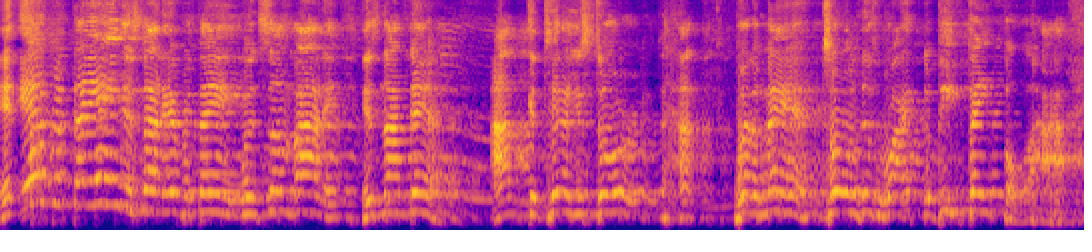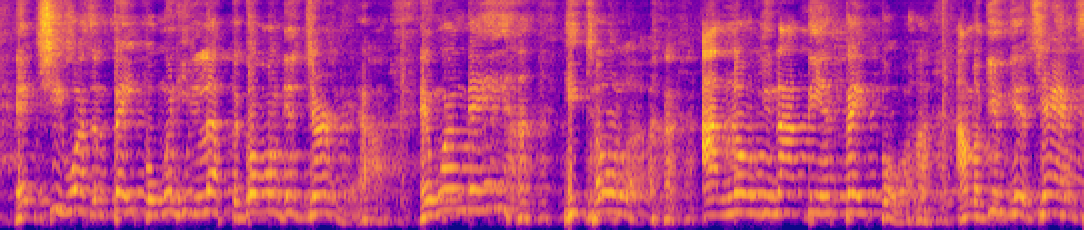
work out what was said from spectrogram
And everything is not everything when somebody is not there. I could tell you stories where the man told his wife to be faithful and she wasn't faithful when he left to go on his journey. And one day he told her, I know you're not being faithful. I'm going to give you a chance.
